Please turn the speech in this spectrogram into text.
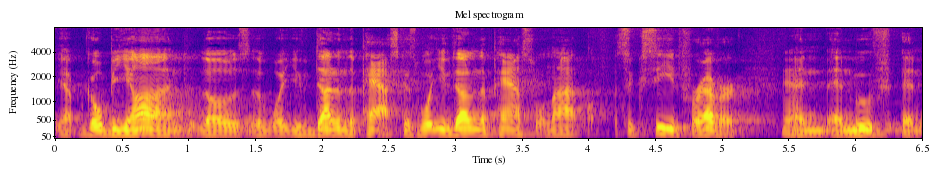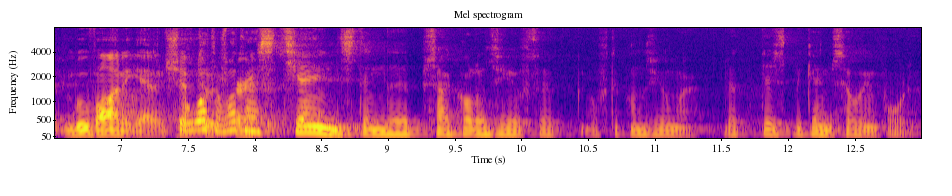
Yeah. Yep. Go beyond those what you've done in the past, because what you've done in the past will not succeed forever, Yeah. and, and move and move on again and shift But what, what has changed in the psychology of the, of the consumer that this became so important?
